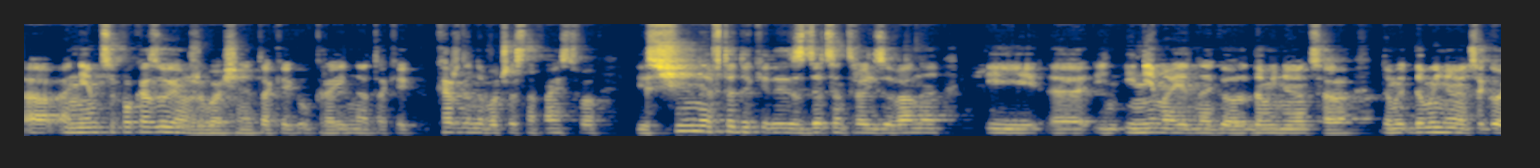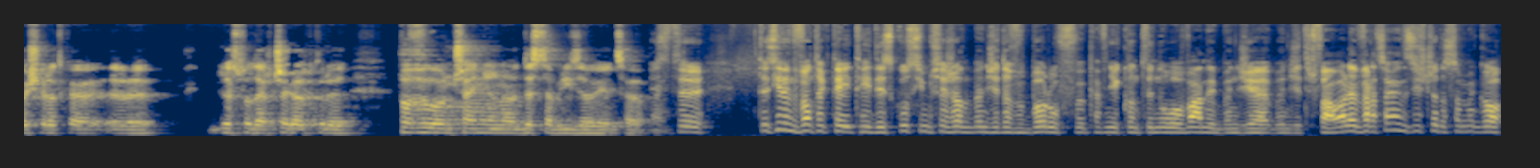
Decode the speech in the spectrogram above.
a, a Niemcy pokazują, że właśnie tak jak Ukraina, tak jak każde nowoczesne państwo jest silne wtedy, kiedy jest zdecentralizowane i, i, i nie ma jednego dominującego ośrodka gospodarczego, który po wyłączeniu no, destabilizuje całe państwo. Jest to jest jeden wątek tej, tej dyskusji. Myślę, że on będzie do wyborów pewnie kontynuowany, będzie, będzie trwał. Ale wracając jeszcze do samego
